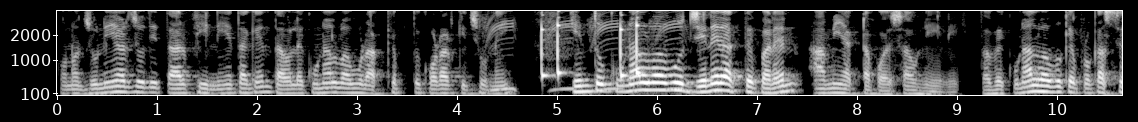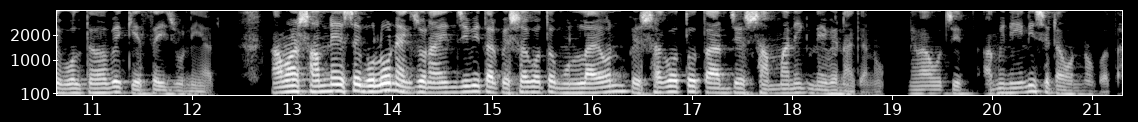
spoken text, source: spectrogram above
কোনো জুনিয়র যদি তার ফি নিয়ে থাকেন, তাহলে কুণালবাবুর আক্ষেপ তো করার কিছু নেই। কিন্তু কুণালবাবু জেনে রাখতে পারেন, আমি একটা পয়সাও নিইনি। তবে কুণালবাবুকে প্রকাশ্যে বলতে হবে, কে সেই জুনিয়র আমার সামনে এসে বলুন, একজন আইনজীবী তার পেশাগত মূল্যায়ন, পেশাগত তার যে সাম্মানিক নেবে না কেন? নেওয়া উচিত। আমি নিইনি, সেটা অন্য কথা।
